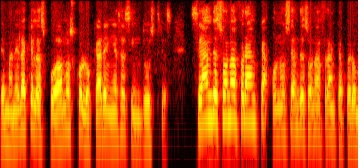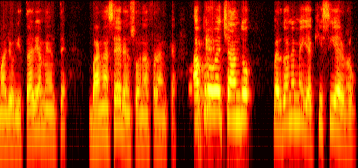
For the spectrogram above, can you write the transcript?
de manera que las podamos colocar en esas industrias, sean de zona franca o no sean de zona franca, pero mayoritariamente van a ser en zona franca. Aprovechando, perdónenme y aquí cierro,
